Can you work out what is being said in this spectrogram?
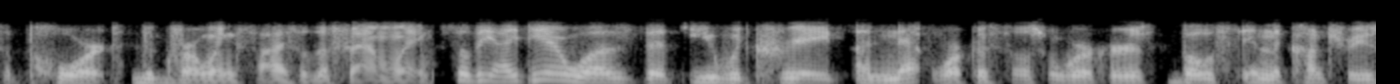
support the growing size of the family. So the idea was that you would create a network of social workers both in the countries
